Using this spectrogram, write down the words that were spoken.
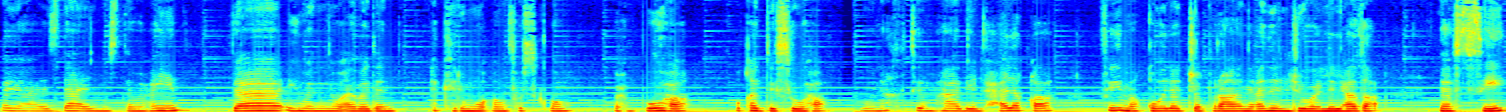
فيا أعزائي المستمعين دائما وأبدا أكرموا أنفسكم وحبوها وقدسوها، ونختم هذه الحلقة في مقولة جبران عن الجوع للعطاء نفسي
